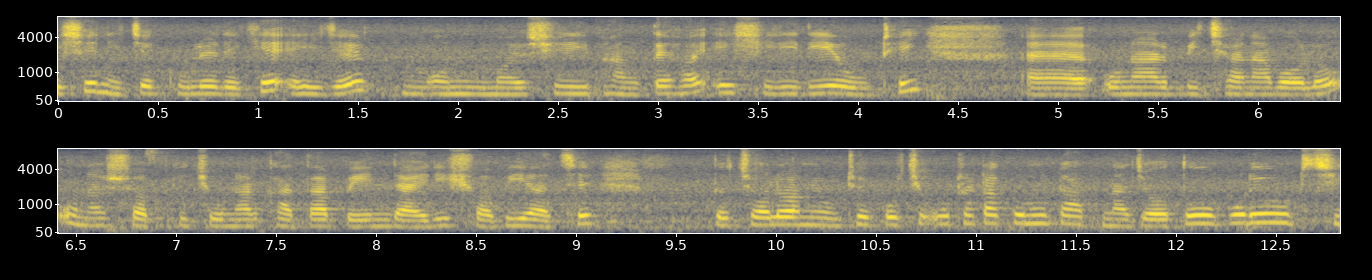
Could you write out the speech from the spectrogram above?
এসে নিচে খুলে রেখে এই যে সিঁড়ি ভাঙতে হয়। এই সিঁড়ি দিয়ে উঠেই ওনার বিছানা বলো, ওনার সব কিছু ওনার খাতা, পেন, ডায়েরি সবই আছে। তো চলো আমি উঠে পড়ছি। ওঠাটা কোনো টাপ না, যত উপরে উঠছি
